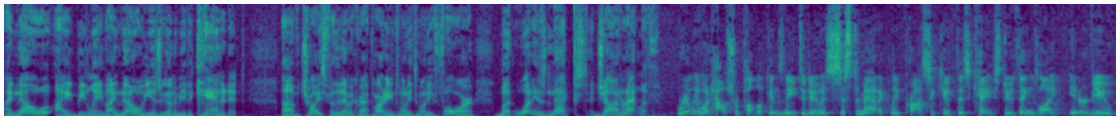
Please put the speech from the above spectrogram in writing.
I know, I believe, I know he isn't going to be the candidate of choice for the Democrat Party in 2024. But what is next, John Ratcliffe? Really, what House Republicans need to do is systematically prosecute this case. Do things like interview,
